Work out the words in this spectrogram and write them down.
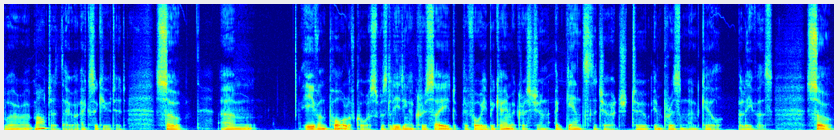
were martyred; they were executed. So, um, even Paul, of course, was leading a crusade before he became a Christian against the church to imprison and kill believers. So,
